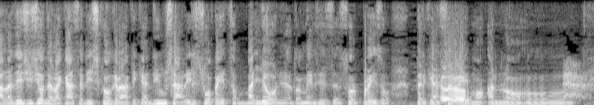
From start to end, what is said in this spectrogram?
alla decisione della casa discografica di usare il suo pezzo, Baglioni naturalmente si disse sorpreso perché a No, Sanremo hanno... eh,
